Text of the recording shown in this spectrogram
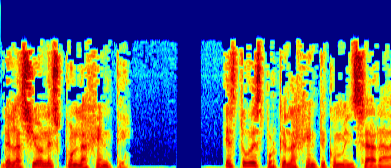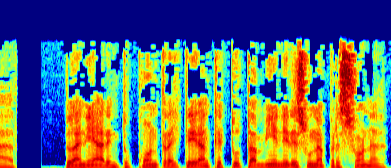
relaciones con la gente. Esto es porque la gente comenzará a planear en tu contra dirán que tú también eres una persona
